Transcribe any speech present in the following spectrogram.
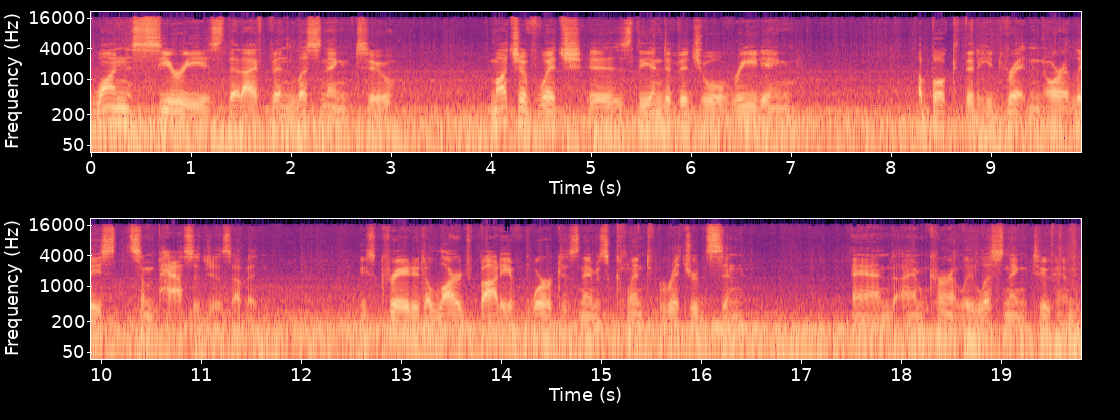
one series that I've been listening to, much of which is the individual reading a book that he'd written, or at least some passages of it. He's created a large body of work. His name is Clint Richardson, and I am currently listening to him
